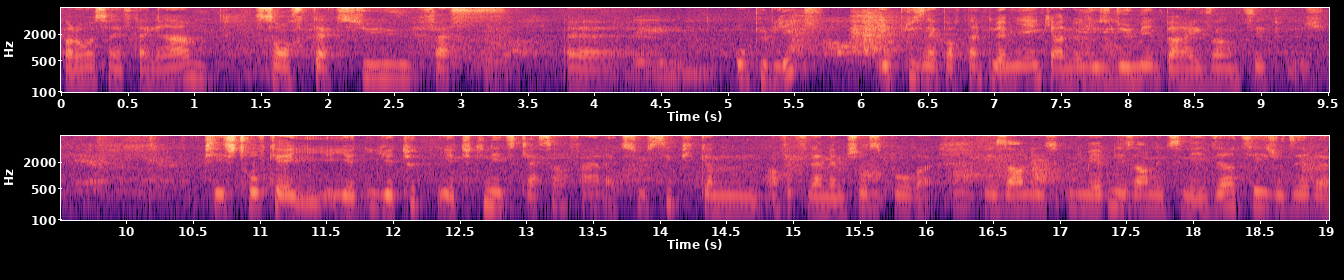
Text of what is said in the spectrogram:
followers sur Instagram. Son statut face euh, au public est plus important que le mien, qui en a juste 2 000, par exemple. Puis je, trouve qu'il y, y, a toute une éducation à faire là-dessus aussi. Puis comme, en fait, c'est la même chose pour euh, les arts numériques, les arts multimédia. Tu sais, je veux dire, euh,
